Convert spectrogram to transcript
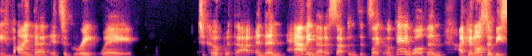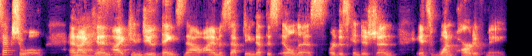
we Mhm. find that it's a great way to cope with that. And then having that acceptance, it's like, okay, well then I can also be sexual and I can I can do things now. I'm accepting that this illness or this condition, it's one part of me.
